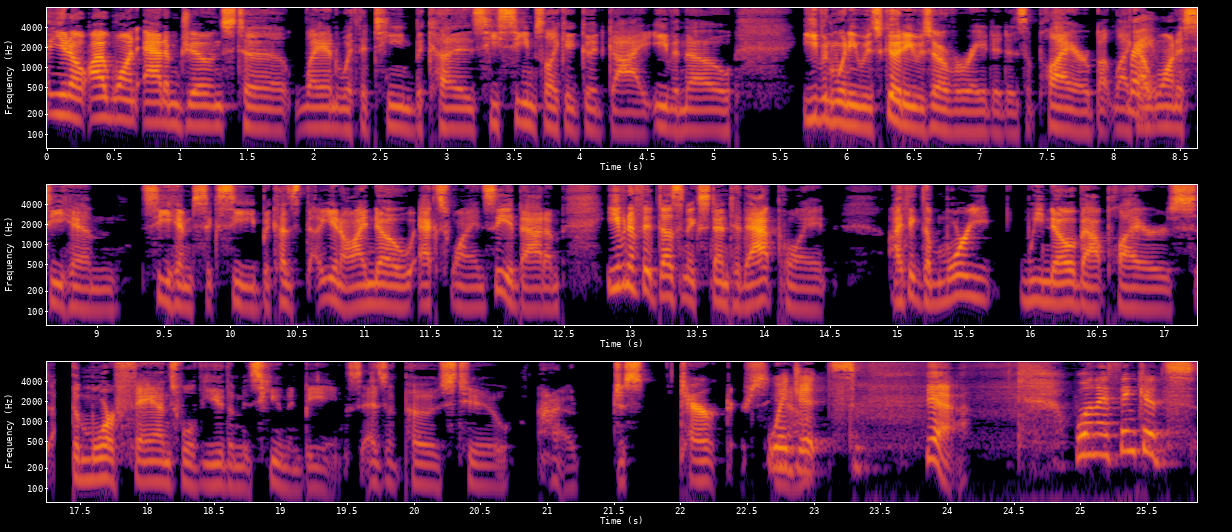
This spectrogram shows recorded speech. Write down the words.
you know, I want Adam Jones to land with a team because he seems like a good guy, even though even when he was good, he was overrated as a player. But like, I want to see him see him succeed because you know I know X, Y, and Z about him. Even if it doesn't extend to that point, I think the more you, we know about players, the more fans will view them as human beings as opposed to I don't know, just characters. you know? widgets Yeah. Well, and I think it's,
